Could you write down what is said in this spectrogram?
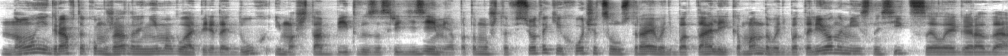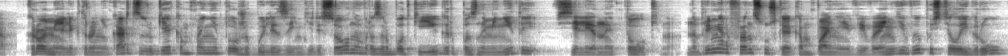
Но игра в таком жанре не могла передать дух и масштаб битвы за Средиземье, потому что все-таки хочется устраивать баталии, командовать батальонами и сносить целые города. Кроме Electronic Arts, другие компании тоже были заинтересованы в разработке игр по знаменитой вселенной Толкина. Например, французская компания Vivendi выпустила игру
